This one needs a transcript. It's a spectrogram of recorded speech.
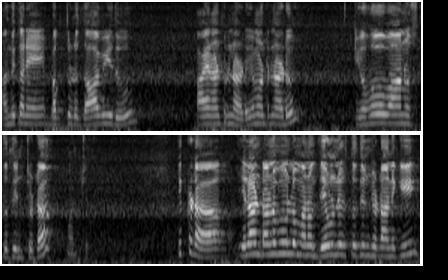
అందుకనే భక్తుడు దావీదు ఆయన అంటున్నాడు. ఏమంటున్నాడు? యహోవాను స్తుతించుట మంచిది. ఇక్కడ ఇలాంటి అనుభవంలో మనం దేవుణ్ణి స్థుతించడానికి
